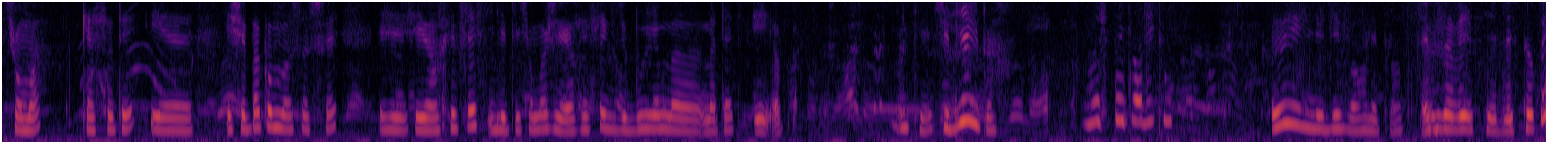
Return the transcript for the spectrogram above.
sur moi. qui a sauté. Et, euh, et je sais pas comment ça se fait. J'ai j'ai eu un réflexe, il était sur moi, j'ai eu un réflexe de bouger ma, ma tête et hop. Ok. J'ai bien eu peur. Moi, je peux pas peur du tout. Eux, ils les dévorent, les plantes. Et vous avez essayé de les stopper?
